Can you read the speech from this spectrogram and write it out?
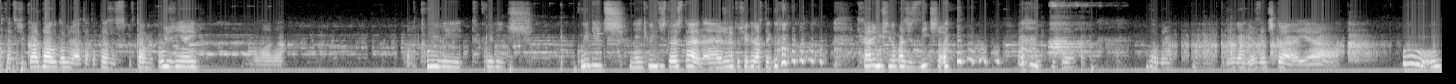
A ten coś gadał. Dobra, ta, ta, ta, że się spotkamy później. No, no, no. Pan Quidditch, Quidditch, Quidditch, nie Quidditch to jest ten, e, że tu się gra w tego. Harry musi łapać znicza. Dobra. Druga gwiazdeczka, ja. Uuu.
